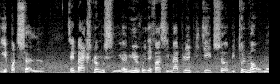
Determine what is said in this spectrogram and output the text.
il n'est pas tout seul, Tu sais, Backstrom aussi, mieux joué défensivement, plus impliqué, tout ça, puis tout le monde, là.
